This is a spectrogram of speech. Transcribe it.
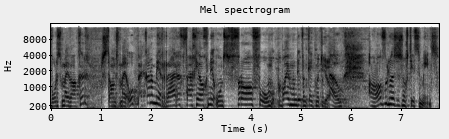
word my wakker, staan vir my op. Ek kan hom nie regtig wegjaag nie. Ons vra vir hom op 'n baie moeilike van kyk met onthou. Ja. 'n Haweloos is nog steeds 'n mens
